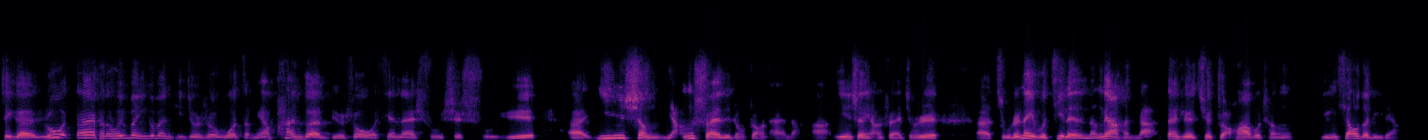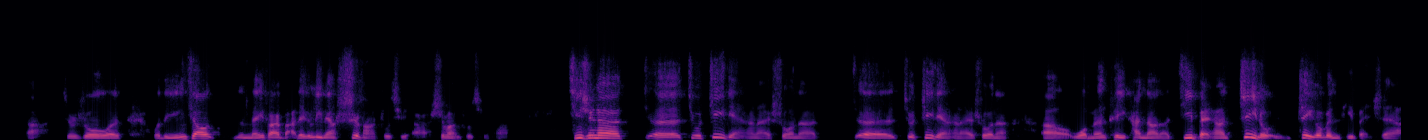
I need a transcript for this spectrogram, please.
这个如果大家可能会问一个问题，就是说我怎么样判断，比如说我现在属于是属于。呃，阴盛阳衰的这种状态的啊，阴盛阳衰就是呃，组织内部积累的能量很大，但是却转化不成营销的力量啊，就是说我我的营销没法把这个力量释放出去啊，释放出去啊。其实呢，呃，就这点上来说呢，呃，就这点上来说呢，啊，我们可以看到呢，基本上这种这个问题本身啊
